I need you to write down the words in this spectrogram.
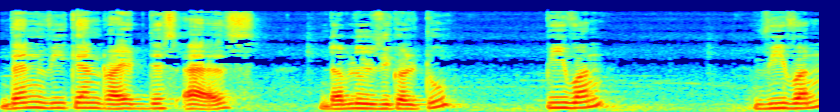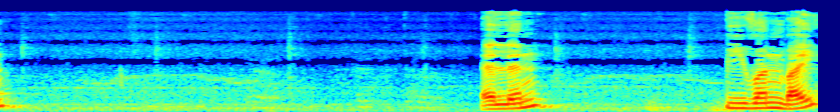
then we can write this as W is equal to P1 V1 ln P1 by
